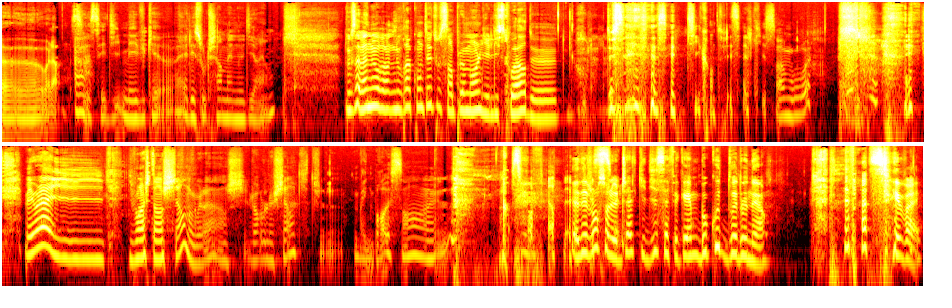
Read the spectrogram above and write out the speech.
Euh, voilà, c'est- Ah. c'est dit. Mais vu qu'elle elle est sous le charme, elle ne dit rien. Donc ça va nous, ra- nous raconter tout simplement l'histoire de, ces, de ces petits quand tu celles qui sont amoureux. Mais voilà, ils, ils vont acheter un chien, donc voilà, un chi- leur- le chien qui est une, bah, une brosse. Hein, une Il y a des gens sur le chat qui disent ça fait quand même beaucoup de doigts d'honneur. C'est vrai.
